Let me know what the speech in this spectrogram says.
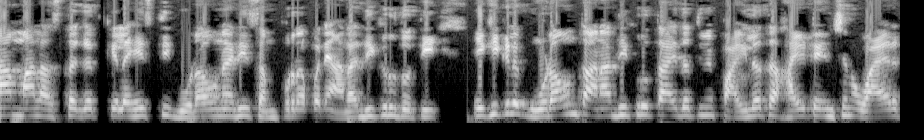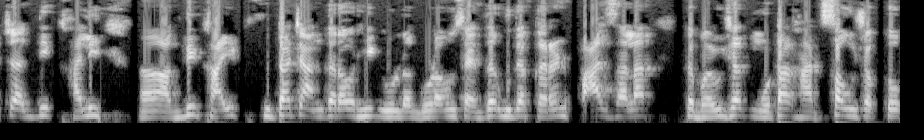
हा माल हस्तगत केला. हेच ती गोडाऊन आहे. ही संपूर्णपणे अनाधिकृत होती. एकीकडे गोडाऊन तर अनाधिकृत आहे. जर तुम्ही पाहिलं तर हाय टेन्शन वायरच्या अगदी खाली अगदी काही फुटाच्या अंतरावर ही गोडाऊन्स आहेत जर उद्या करंट पास झाला तर भविष्यात मोठा हादसा होऊ शकतो.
